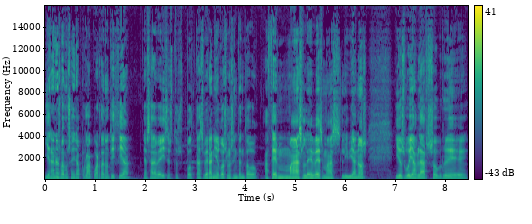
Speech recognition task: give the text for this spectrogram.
Y ahora nos vamos a ir a por la cuarta noticia. Ya sabéis, estos podcasts veraniegos los intento hacer más leves, más livianos. Y os voy a hablar sobre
